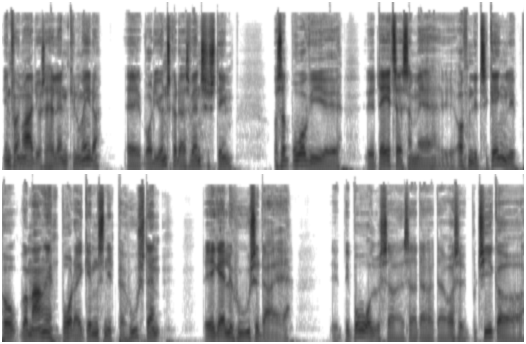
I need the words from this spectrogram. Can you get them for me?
inden for en radius af halvanden kilometer, øh, hvor de ønsker deres vandsystem. Og så bruger vi øh, øh data, som er øh, offentligt tilgængelige på, hvor mange bor der i gennemsnit per husstand. Det er ikke alle huse, der er øh, beboelser, altså der, der er også butikker og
